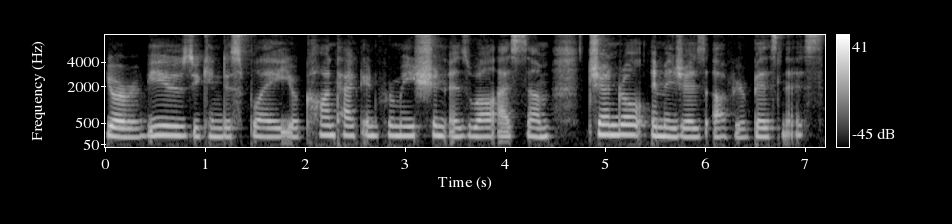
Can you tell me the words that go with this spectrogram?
your reviews. You can display your contact information as well as some general images of your business.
